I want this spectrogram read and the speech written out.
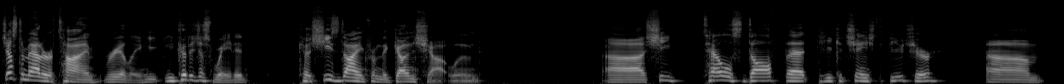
just a matter of time, really. He, he could have just waited, because she's dying from the gunshot wound. Uh, she tells Dolph that he could change the future um,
